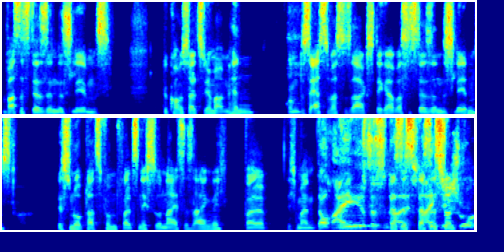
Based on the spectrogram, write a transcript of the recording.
was ist der Sinn des Lebens? Du kommst halt zu jemandem hin und das Erste, was du sagst, Digga, was ist der Sinn des Lebens? Ist nur Platz 5, weil es nicht so nice ist eigentlich, weil ich meine, Doch, eigentlich ist es Das nice. ist- das ist Eigentlich schon-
